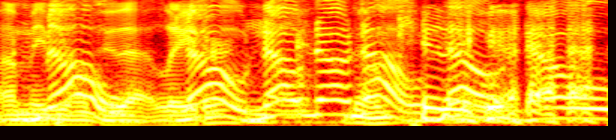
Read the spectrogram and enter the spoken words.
uh, maybe no, I'll do that later. No, no, no, No, no, I'm no, no,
